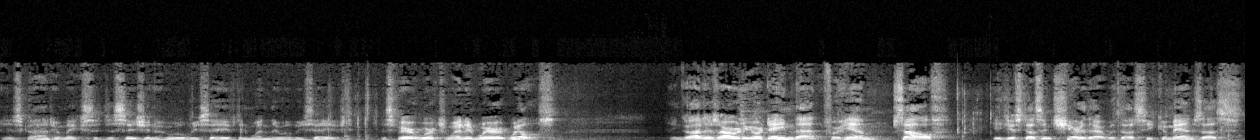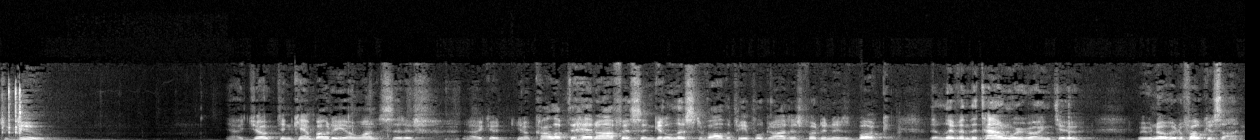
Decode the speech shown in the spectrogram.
it is God who makes the decision of who will be saved and when they will be saved. The Spirit works when and where it wills. And God has already ordained that for Himself. He just doesn't share that with us, He commands us to do. I joked in Cambodia once that if I could, you know, call up the head office and get a list of all the people God has put in His book that live in the town we're going to, we would know who to focus on.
